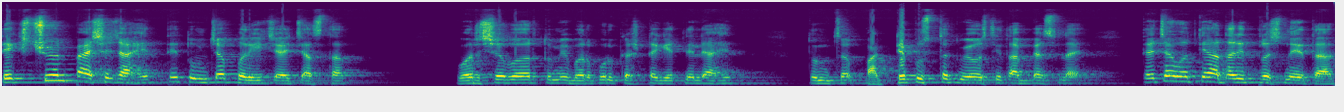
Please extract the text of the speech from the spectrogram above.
टेक्स्च्युअल पॅसेज आहेत ते तुमच्या परिचयाचे असतात. वर्षभर तुम्ही भरपूर कष्ट घेतलेले आहेत. तुमचं पाठ्यपुस्तक व्यवस्थित अभ्यासलं आहे त्याच्यावरती आधारित प्रश्न येतात.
